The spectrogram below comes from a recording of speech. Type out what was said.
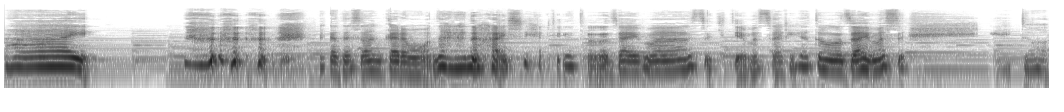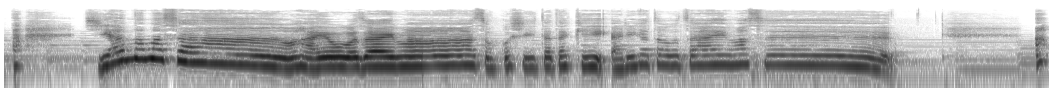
はい。中田さんからも奈良の配信ありがとうございます。来てます。ありがとうございます。えっ、ー、と、あ、シアママさん、おはようございます。お越しいただきありがとうございます。あ、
